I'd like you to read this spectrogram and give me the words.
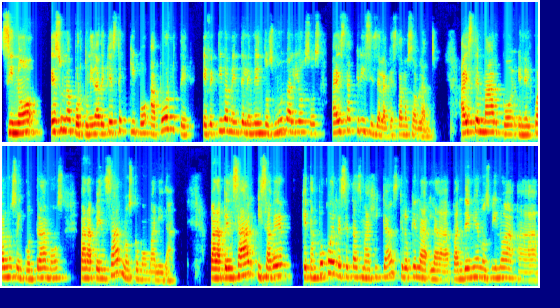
sino es una oportunidad de que este equipo aporte efectivamente elementos muy valiosos a esta crisis de la que estamos hablando, a este marco en el cual nos encontramos para pensarnos como humanidad, para pensar y saber que tampoco hay recetas mágicas. Creo que la, pandemia nos vino a,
